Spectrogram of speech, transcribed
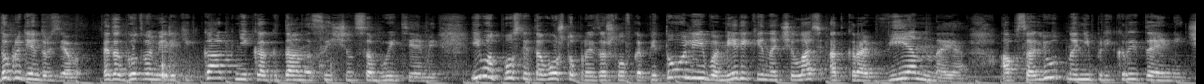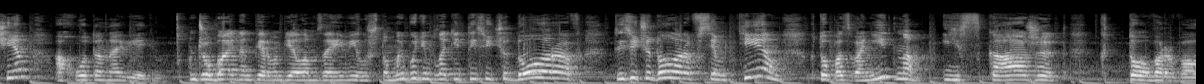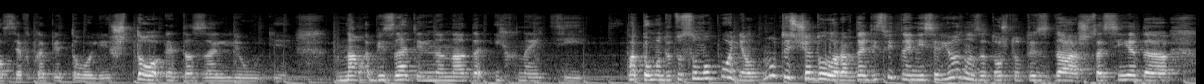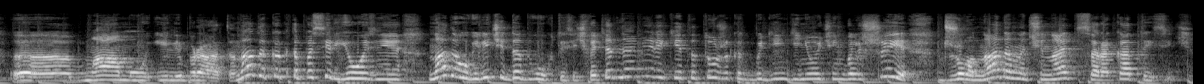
Добрый день, друзья! Этот год в Америке как никогда насыщен событиями. И вот после того, что произошло в Капитолии, в Америке началась откровенная, абсолютно неприкрытая ничем охота на ведьм. Джо Байден первым делом заявил, что мы будем платить тысячу долларов, тысячу долларов всем тем, кто позвонит нам и скажет, кто ворвался в Капитолий, что это за люди. Нам обязательно надо их найти. Потом он эту сумму поднял. Ну, тысяча долларов, да, действительно несерьезно за то, что ты сдашь соседа, э, маму или брата. Надо как-то посерьезнее, надо увеличить до двух тысяч. Хотя для Америки это тоже как бы деньги не очень большие. Джо, надо начинать с 40 тысяч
